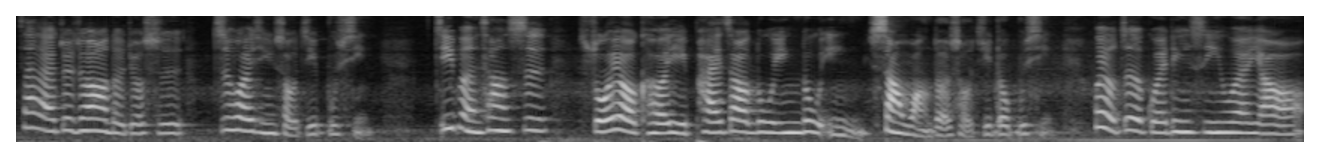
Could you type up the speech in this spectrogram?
再来最重要的就是智慧型手机不行，基本上是所有可以拍照、录音、录影、上网的手机都不行。会有这个规定，是因为要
